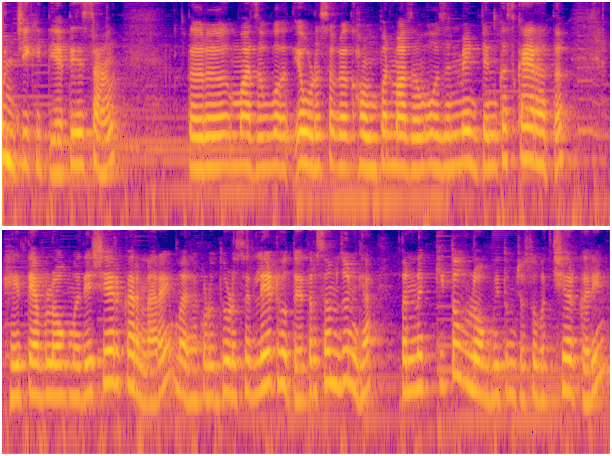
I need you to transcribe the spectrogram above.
उंची किती आहे ते सांग. तर माझं व एवढं सगळं खाऊन पण माझं वजन मेंटेन कसं काय राहतं हे त्या ब्लॉगमध्ये शेअर करणार आहे. माझ्याकडून थोडंसं लेट होतं आहे तर समजून घ्या. पण नक्की तो ब्लॉग मी तुमच्यासोबत शेअर करीन.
